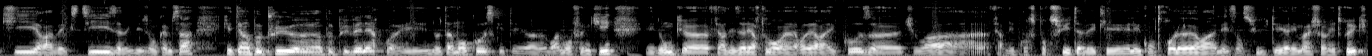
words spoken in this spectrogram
Kir, avec Steez, avec des gens comme ça, qui étaient un peu plus un peu plus vénères quoi, et notamment Cause qui était vraiment funky. Et donc faire des allers-retours en RER e avec Cause, tu vois, faire des courses poursuites avec les, les contrôleurs, à les insulter, à les machins, les trucs.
